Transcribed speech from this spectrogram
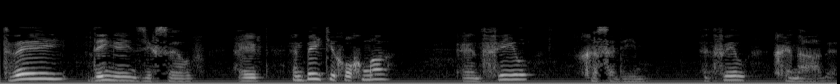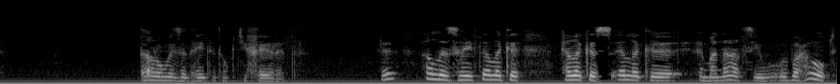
twee dingen in zichzelf. Hij heeft een beetje chogma en veel chassadim. En veel genade. Daarom is het, heet het ook tiferet. Alles heeft, elke, elke, elke emanatie, überhaupt,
